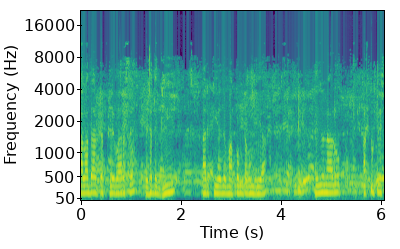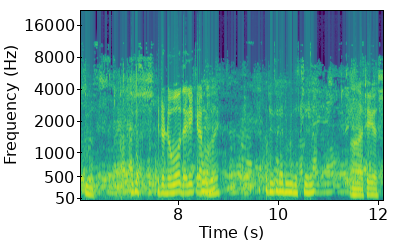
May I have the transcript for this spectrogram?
আলাদা একটা ফ্লেভার আছে এর সাথে ঘি আর কি হয়েছে মাখন টাকম দিয়া। এই জন্য আরও একটু টেস্টি ঠিক আছে? একটু ডুবো দেখি কীরকম হয়। ঠিক আছে ডুবে নিচ্ছে হ্যাঁ ঠিক আছে।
